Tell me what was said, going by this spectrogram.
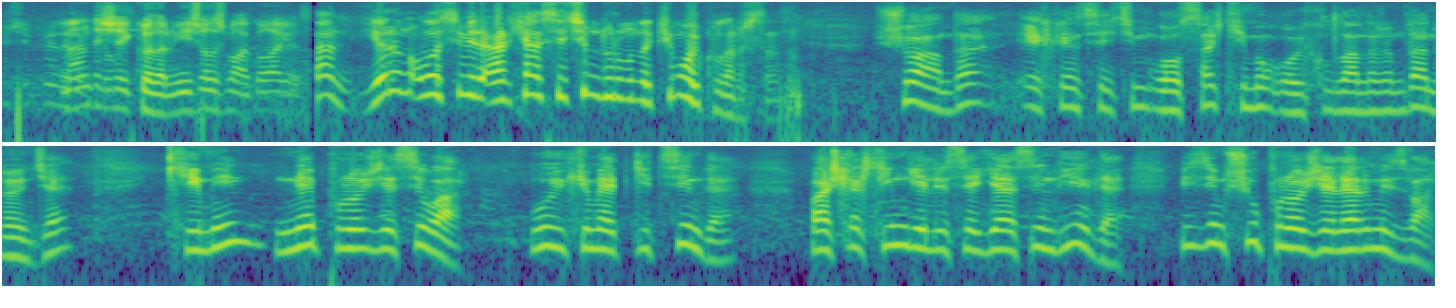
Teşekkür ederim. Ben teşekkür ederim. İyi çalışmalar. Kolay gelsin. Sen yarın olası bir erken seçim durumunda kim oy kullanırsın? Şu anda erken seçim olsa kime oy kullanırımdan önce kimin ne projesi var? Bu hükümet gitsin de başka kim gelirse gelsin değil de bizim şu projelerimiz var.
